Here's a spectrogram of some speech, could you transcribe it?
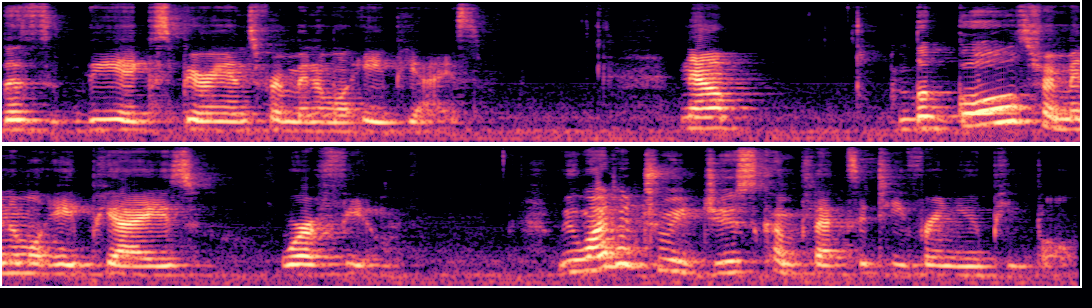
this, the experience for minimal APIs. Now, the goals for minimal APIs were a few. We wanted to reduce complexity for new people.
